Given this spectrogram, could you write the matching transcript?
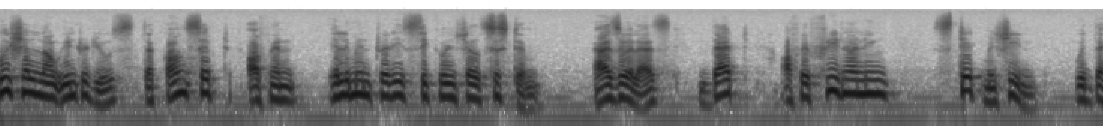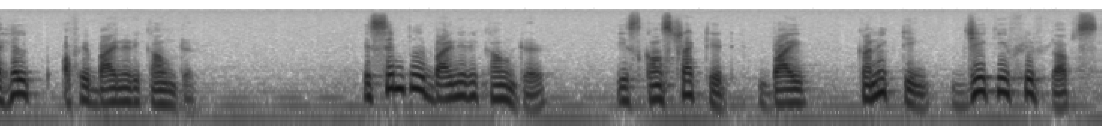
We shall now introduce the concept of an elementary sequential system as well as that of a free-running state machine with the help of a binary counter. A simple binary counter is constructed by connecting JK flip-flops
